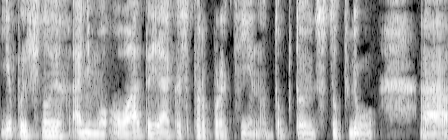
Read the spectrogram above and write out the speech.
і почну їх анімувати якось пропорційно. Тобто відступлю е,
